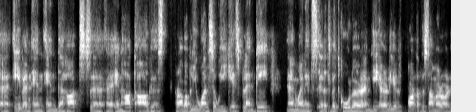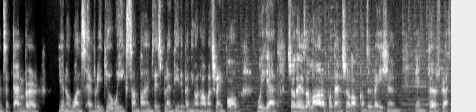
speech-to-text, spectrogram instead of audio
uh, even in in the hot uh, in hot August, probably once a week is plenty. And when it's a little bit cooler in the earlier part of the summer or in September, you know, once every two weeks sometimes is plenty, depending on how much rainfall we get. So there's a lot of potential of conservation in turf grass.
